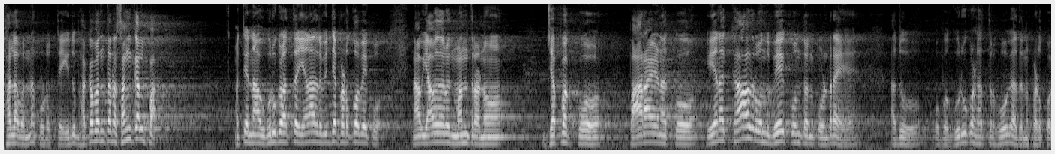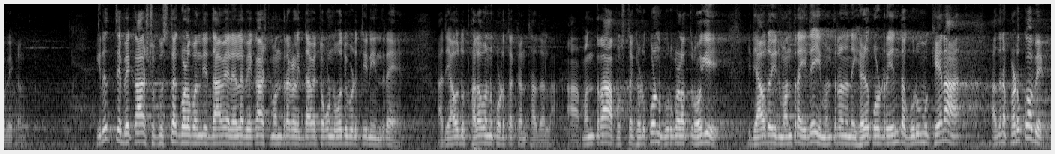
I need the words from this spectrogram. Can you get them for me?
ಫಲವನ್ನು ಕೊಡುತ್ತೆ. ಇದು ಭಗವಂತನ ಸಂಕಲ್ಪ. ಮತ್ತು ನಾವು ಗುರುಗಳ ಹತ್ರ ಏನಾದರೂ ವಿದ್ಯೆ ಪಡ್ಕೋಬೇಕು. ನಾವು ಯಾವುದಾದ್ರು ಒಂದು ಮಂತ್ರನೋ, ಜಪಕ್ಕೋ, ಪಾರಾಯಣಕ್ಕೋ, ಏನಕ್ಕಾದರೂ ಒಂದು ಬೇಕು ಅಂತ ಅಂದ್ಕೊಂಡ್ರೆ ಅದು ಒಬ್ಬ ಗುರುಗಳ ಹತ್ರ ಹೋಗಿ ಅದನ್ನು ಪಡ್ಕೋಬೇಕಂತ. ಇರುತ್ತೆ ಬೇಕಾಷ್ಟು ಪುಸ್ತಕಗಳು ಬಂದಿದ್ದಾವೆ, ಅಲ್ಲೆಲ್ಲ ಬೇಕಾಷ್ಟು ಮಂತ್ರಗಳಿದ್ದಾವೆ, ತೊಗೊಂಡು ಓದಿಬಿಡ್ತೀನಿ ಅಂದರೆ ಅದು ಯಾವುದು ಫಲವನ್ನು ಕೊಡ್ತಕ್ಕಂಥದ್ದಲ್ಲ. ಆ ಮಂತ್ರ, ಆ ಪುಸ್ತಕ ಹಿಡ್ಕೊಂಡು ಗುರುಗಳ ಹತ್ರ ಹೋಗಿ, ಇದ್ಯಾವುದೋ ಇದು ಮಂತ್ರ ಇದೆ, ಈ ಮಂತ್ರ ನನಗೆ ಹೇಳ್ಕೊಡ್ರಿ ಅಂತ ಗುರುಮುಖೇನ ಅದನ್ನು ಪಡ್ಕೋಬೇಕು.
